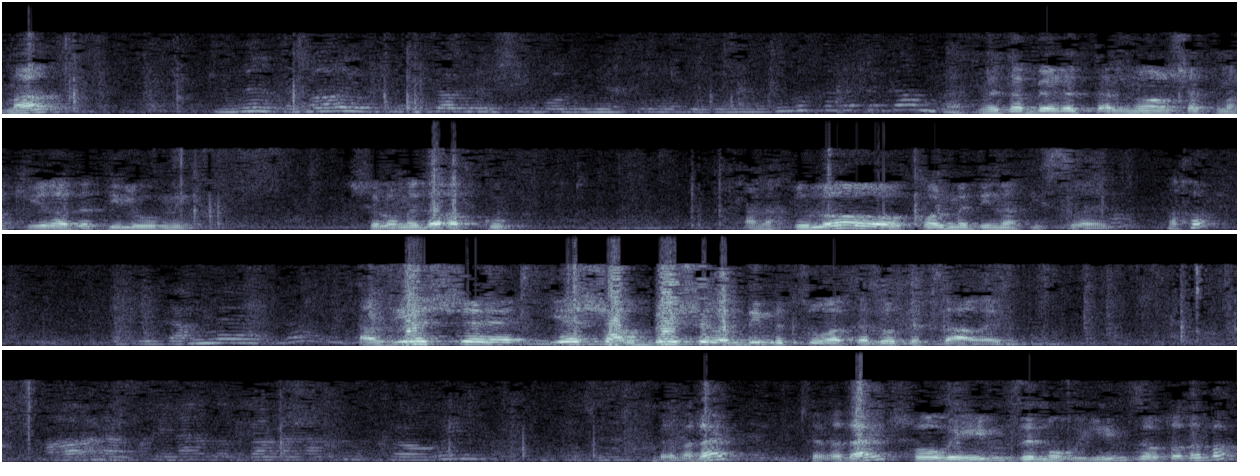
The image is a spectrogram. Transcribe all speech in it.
מה? את מדברת על נוער שאת מכירה, דתי-לאומי, שלומד הרב קוק. אנחנו לא כל מדינת ישראל, נכון? אה, לא. אז יש, אה, יש הרבה שלומדים בצורה כזאת לצערנו. בוודאי, בוודאי. הורים זה מורים, זה אותו דבר.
